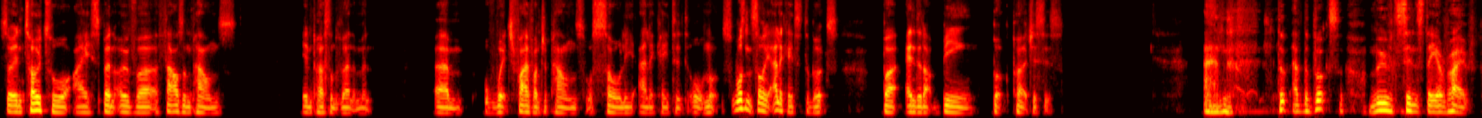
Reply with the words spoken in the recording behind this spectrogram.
So in total, I spent over a thousand pounds in personal development, um, of which five hundred pounds was solely allocated, or not wasn't solely allocated to books, but ended up being book purchases and have the books moved since they arrived?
